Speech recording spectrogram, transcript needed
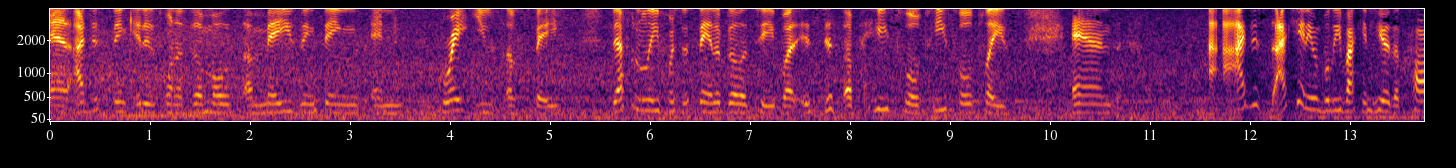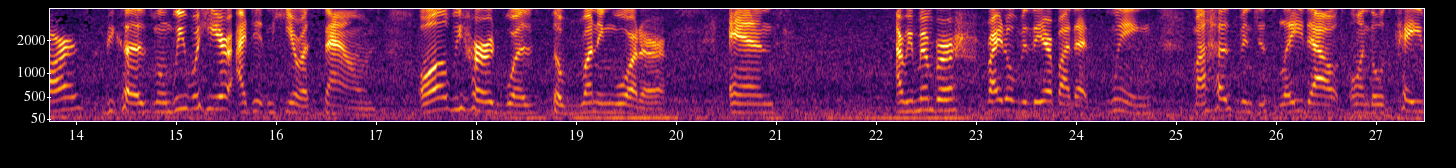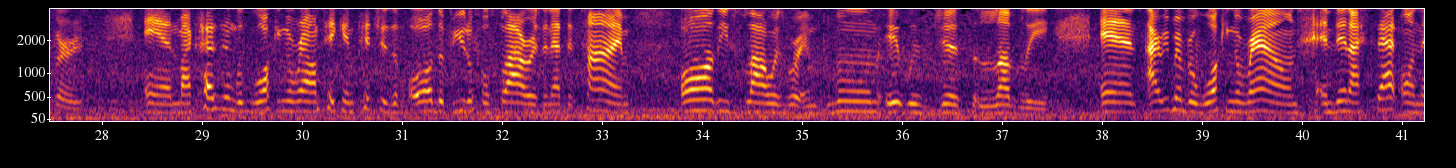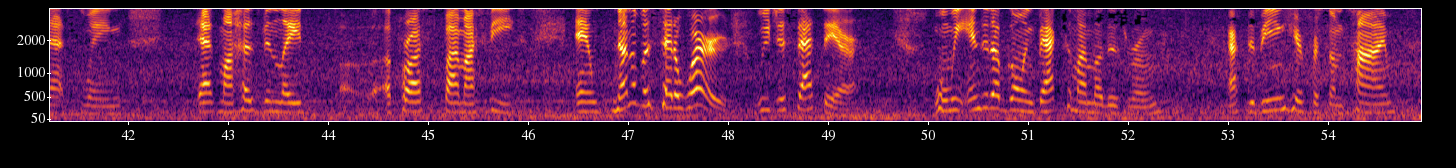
And I just think it is one of the most amazing things and great use of space definitely for sustainability but it's just a peaceful peaceful place. And I just I can't even believe I can hear the cars because when we were here I didn't hear a sound. All we heard was the running water. And I remember right over there by that swing my husband just laid out on those pavers. And my cousin was walking around taking pictures of all the beautiful flowers. And at the time all these flowers were in bloom. It was just lovely. And i remember walking around and then i sat on that swing as my husband laid uh, across by my feet and none of us said a word. We just sat there. When we ended up going back to my mother's room after being here for some time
